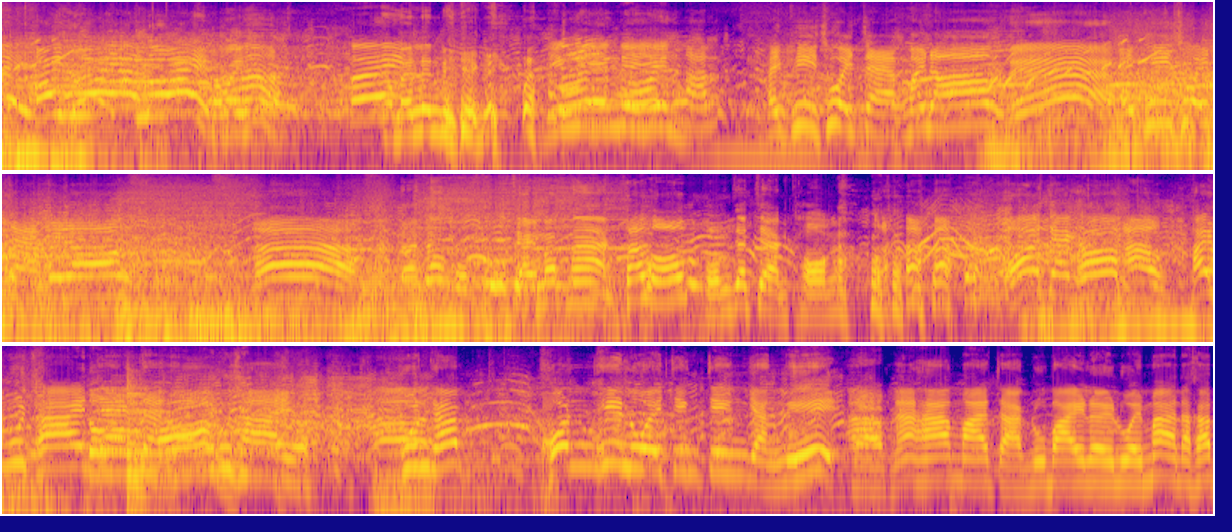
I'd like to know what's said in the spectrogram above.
เฮ้ยเฮ้ยเฮ้ยรวยอะรวยทำไมเฮ้ย ทำไมเล่นดีอย่างนี้ยิงดิยิงดิยิงให้พี่ช่วยแจกไหมน้องเนี่ยให้พี่ช่วยแจกไหมน้องอ่าแต่ถ้าผมถูกใจมากครับผมๆ ผมจะแจกทองครับ อ๋อแจกทองอ้าวให้ผู้ชายตกลงแจกทองให้ผู้ชาย คุณครับ คนที่รวยจริง ๆ อย่างนี้นะฮะมาจากดูไบเลยรวยมากนะครับ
